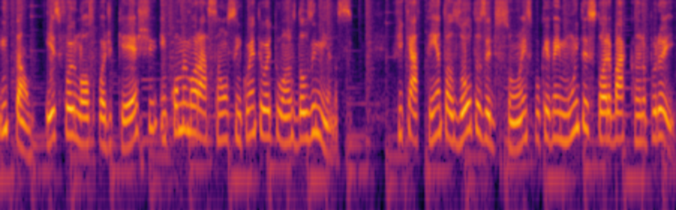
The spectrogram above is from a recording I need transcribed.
Então, esse foi o nosso podcast em comemoração aos 58 anos da Uzi Minas. Fique atento às outras edições, porque vem muita história bacana por aí.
